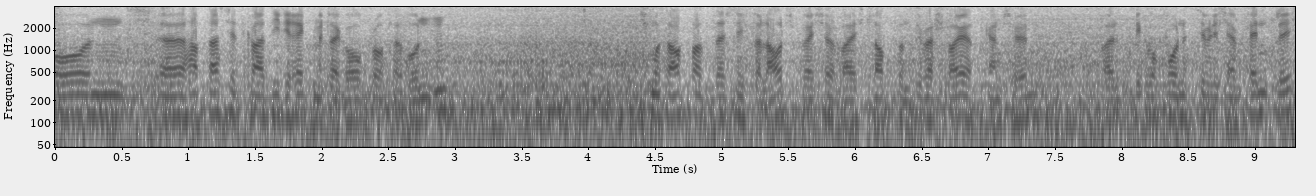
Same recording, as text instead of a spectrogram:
und äh, habe das jetzt quasi direkt mit der GoPro verbunden. Ich muss aufpassen, dass ich nicht so laut spreche, weil ich glaube, sonst übersteuert es ganz schön, weil das Mikrofon ist ziemlich empfindlich.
